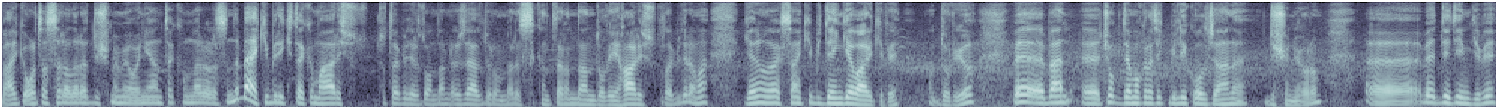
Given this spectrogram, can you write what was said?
belki orta sıralara düşmemeye oynayan takımlar arasında belki bir iki takım hariç tutabiliriz. Onların özel durumları, sıkıntılarından dolayı hariç tutulabilir ama genel olarak sanki bir denge var gibi duruyor. Ve ben e, çok demokratik bir lig olacağını düşünüyorum. E, ve dediğim gibi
